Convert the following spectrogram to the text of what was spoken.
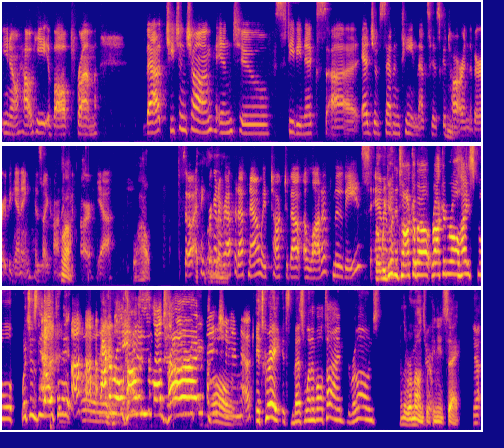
you know, how he evolved from that Cheech and Chong into Stevie Nicks' uh, Edge of 17. That's his guitar in the very beginning, his iconic Wow. guitar. Yeah. Wow. So I think we're going to wrap it up now. We've talked about a lot of movies. But we I didn't wanna- talk about Rock and Roll High School, which is the ultimate Oh, rock and roll comedy of all time. Oh. Okay. It's great. It's the best one of all time. The Ramones, the Ramones, what can you say? All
